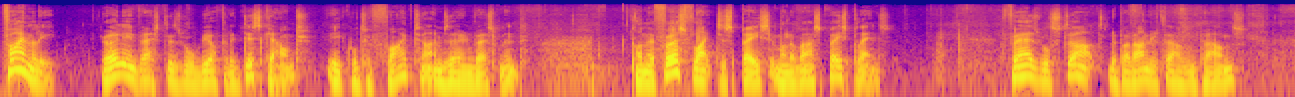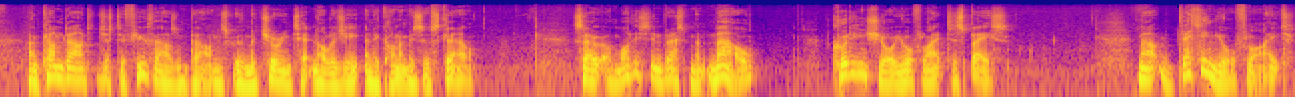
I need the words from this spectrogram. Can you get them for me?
Finally, early investors will be offered a discount equal to five times their investment on their first flight to space in one of our space planes. Fares will start at about £100,000 and come down to just a few thousand pounds with maturing technology and economies of scale. So a modest investment now could ensure your flight to space. Now, getting your flight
